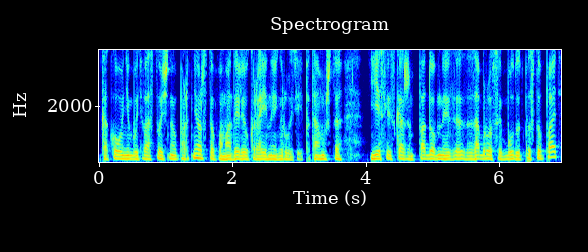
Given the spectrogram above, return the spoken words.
какого-нибудь восточного партнерства по модели Украины и Грузии. Потому что если, скажем, подобные забросы будут поступать,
